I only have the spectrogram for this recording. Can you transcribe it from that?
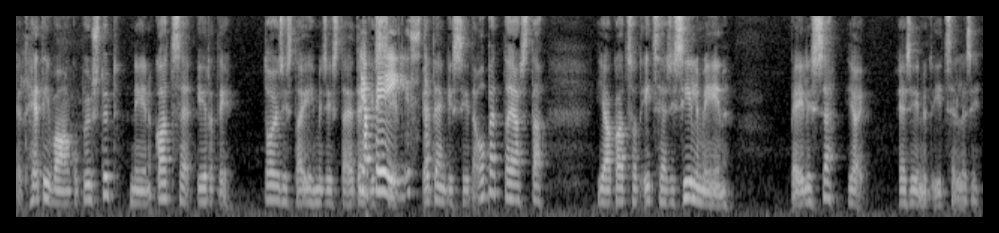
Et heti vaan kun pystyt, niin katse irti toisista ihmisistä, etenkin, peilistä. Siitä, etenkin siitä opettajasta, ja katsot itseäsi silmiin peilissä ja esiinnyt itsellesi.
